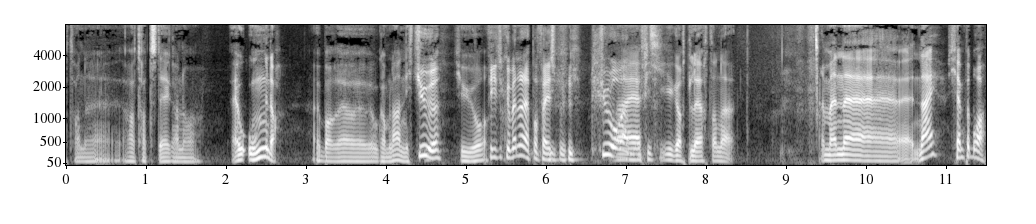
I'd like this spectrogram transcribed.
at han eh, har tatt stegene og Er jo ung, da. Er jo bare eh, Hvor gammel er han? 20. 20 år. Fikk du ikke med deg det på Facebook? 20 år. Nei, jeg fikk ikke gratulert han der. Men eh, Nei, kjempebra.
